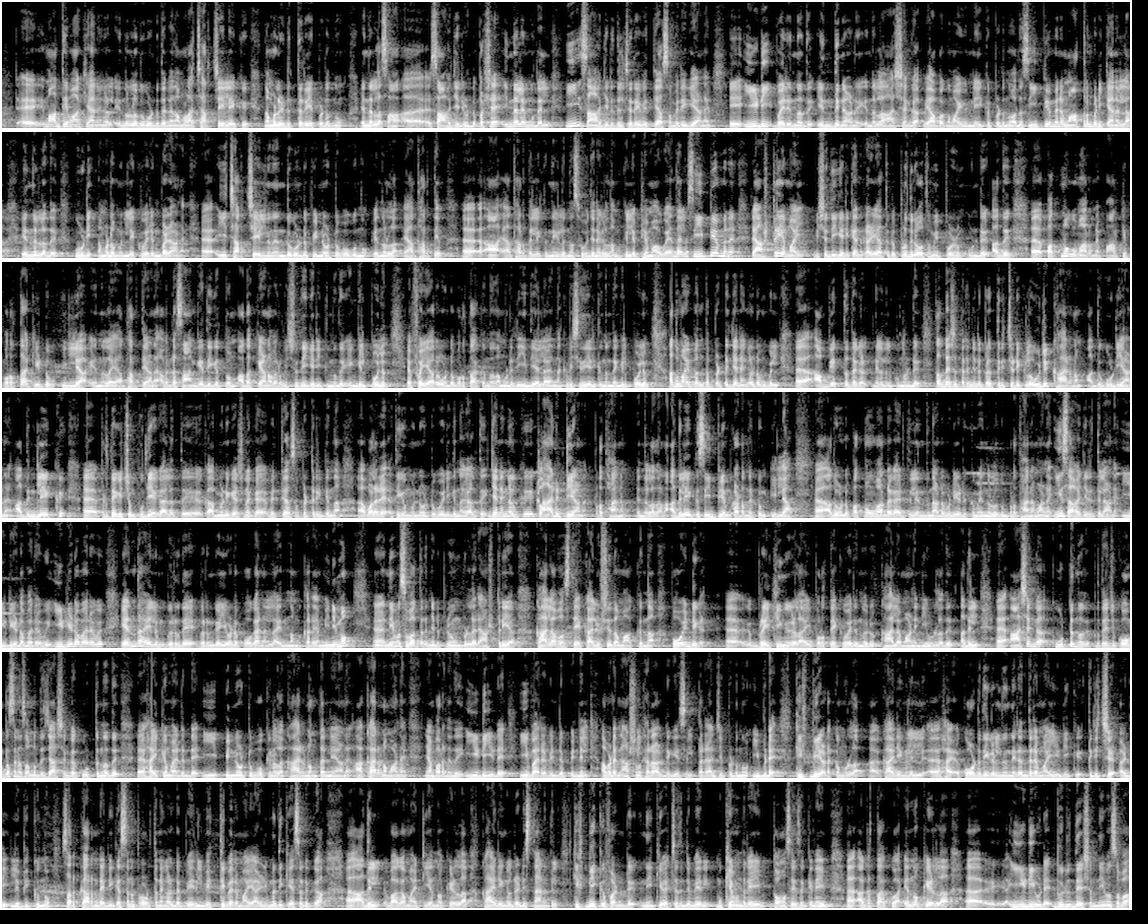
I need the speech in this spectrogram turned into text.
മാധ്യമാഖ്യാനങ്ങൾ എന്നുള്ളത് കൊണ്ട് തന്നെ നമ്മൾ ആ ചർച്ചയിലേക്ക് നമ്മൾ എടുത്തെറിയപ്പെടുന്നു എന്നുള്ള സാഹചര്യമുണ്ട്. പക്ഷേ ഇന്നലെ മുതൽ ഈ സാഹചര്യത്തിൽ ചെറിയ വ്യത്യാസം വരികയാണ്. ഇ ഡി വരുന്നത് എന്തിനാണ് എന്നുള്ള ആശങ്ക വ്യാപകമായി ഉന്നയിക്കപ്പെടുന്നു. അത് സി പി എമ്മിനെ മാത്രം പിടിക്കാനല്ല എന്നുള്ളത് കൂടി നമ്മുടെ മുന്നിലേക്ക് വരുമ്പോഴാണ്. ഈ ചർച്ചയിൽ നിന്ന് എന്തുകൊണ്ട് പിന്നോട്ട് പോകുന്നു എന്നുള്ള യാഥാർത്ഥ്യം ആ യാഥാർത്ഥ്യത്തിലേക്ക് നീളുന്ന സൂചനകൾ നമുക്ക് ലഭ്യമാവുക. എന്തായാലും സി പി എമ്മിന് രാഷ്ട്രീയമായി വിശദീകരിക്കാൻ കഴിയാത്തൊരു പ്രതിരോധം ഇപ്പോഴും ഉണ്ട്. അത് പത്മകുമാറിനെ പാർട്ടി പുറത്താക്കിയിട്ടും ഇല്ല എന്നുള്ള യാഥാർത്ഥ്യമാണ്. അവരുടെ സാങ്കേതികത്വം അതൊക്കെയാണ് അവർ വിശദീകരിക്കുന്നത് എങ്കിൽ പോലും എഫ് ഐ ആർ കൊണ്ട് പുറത്താക്കുന്നത് നമ്മുടെ രീതിയല്ല എന്നൊക്കെ വിശദീകരിക്കുന്നുണ്ടെങ്കിൽ പോലും അതുമായി ബന്ധപ്പെട്ട് ജനങ്ങളുടെ മുമ്പിൽ ഏഹ്, അവ്യക്തതകൾ നിലനിൽക്കുന്നുണ്ട്. തദ്ദേശ തെരഞ്ഞെടുപ്പിലെ തിരിച്ചടിക്കുള്ള ഒരു കാരണം അതുകൂടിയാണ്. അതിലേക്ക് പ്രത്യേകിച്ചും പുതിയ കാലത്ത് കമ്മ്യൂണിക്കേഷനൊക്കെ വ്യത്യാസപ്പെട്ടിരിക്കുന്ന ഏഹ്, വളരെ അധികം മുന്നോട്ട് പോയിരിക്കുന്ന കാലത്ത് ജനങ്ങൾക്ക് ക്ലാരിറ്റിയാണ് പ്രധാനം എന്നുള്ളതാണ്. അതിലേക്ക് സി പി എം കടന്നിട്ടും ഇല്ല. അതുകൊണ്ട് പത്മകുമാറിന്റെ കാര്യത്തിൽ എന്ത് നടപടി എടുക്കും എന്നുള്ളതും പ്രധാനമാണ്. ഈ സാഹചര്യത്തിലാണ് ഇ ഡിയുടെ വരവ്. ഇ ഡിയുടെ വരവ് എന്തായാലും വെറുതെ വെറും കൈയോടെ പോകാനല്ല എന്ന് നമുക്കറിയാം. മിനിമം നിയമസഭാ തെരഞ്ഞെടുപ്പിന് മുമ്പുള്ള രാഷ്ട്രീയ കാലാവസ്ഥയെ കലുഷിതമാക്കുന്ന പോയിന്റുകൾ ബ്രേക്കിങ്ങുകളായി പുറത്തേക്ക് വരുന്നൊരു കാലമാണ് ഇനിയുള്ളത്. അതിൽ ആശങ്ക കൂട്ടുന്നത് പ്രത്യേകിച്ച് കോൺഗ്രസിനെ സംബന്ധിച്ച് ആശങ്ക കൂട്ടുന്നത് ഹൈക്കമാൻഡിന്റെ ഈ പിന്നോട്ട് പോക്കിനുള്ള കാരണം തന്നെയാണ്. ആ കാരണമാണ് ഞാൻ പറഞ്ഞത് ഇ ഡിയുടെ ഈ വരവിന്റെ പിന്നിൽ. അവിടെ നാഷണൽ ഹെറാൾഡ് കേസിൽ പരാജയപ്പെടുന്നു. ഇവിടെ കിഫ്ബി അടക്കമുള്ള കാര്യങ്ങളിൽ കോടതികളിൽ നിന്ന് നിരന്തരമായി ഇ ഡിക്ക് തിരിച്ച് അടി ലഭിക്കുന്നു. സർക്കാരിന്റെ വികസന പ്രവർത്തനങ്ങളുടെ പേരിൽ വ്യക്തിപരമായി അഴിമതി കേസെടുക്കുക അതിൽ വകമാറ്റി എന്നൊക്കെയുള്ള കാര്യങ്ങളുടെ അടിസ്ഥാനത്തിൽ കിഫ്ബിക്ക് ഫണ്ട് നീക്കി വെച്ചതിന്റെ പേരിൽ മുഖ്യമന്ത്രിയെയും തോമസ് ഐസക്കിനെയും അകത്താക്കുക എന്നൊക്കെയുള്ള ഇ ഡിയുടെ ദുരുദ്ദേശം നിയമസഭ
